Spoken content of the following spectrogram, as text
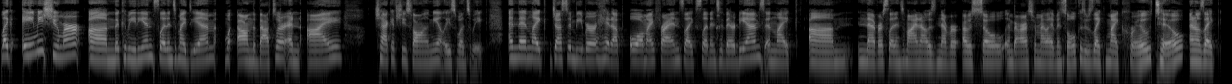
Like Amy Schumer, um, the comedian, slid into my DM on The Bachelor, and I check if she's following me at least once a week. And then like Justin Bieber hit up all my friends, like slid into their DMs, and like um never slid into mine. I was never, I was so embarrassed for my life and soul because it was like my crew too, and I was like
